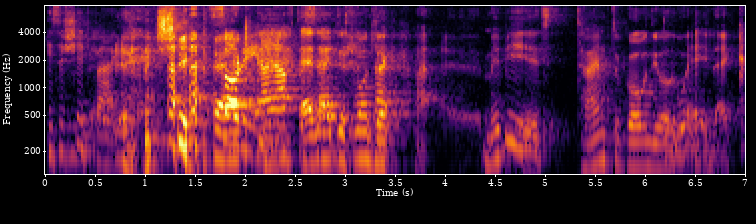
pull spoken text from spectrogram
He's a shitbag. shitbag. Sorry, I have to and say. And I just want like- like, maybe it's time to go the other way. Like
